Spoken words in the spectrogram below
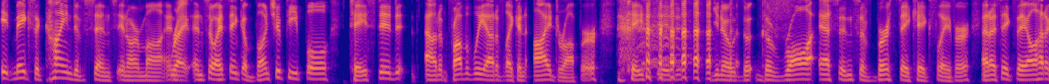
It makes a kind of sense in our minds. Right. And so I think a bunch of people tasted out of probably out of like an eyedropper, tasted, you know, the the raw essence of birthday cake flavor. And I think they all had a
